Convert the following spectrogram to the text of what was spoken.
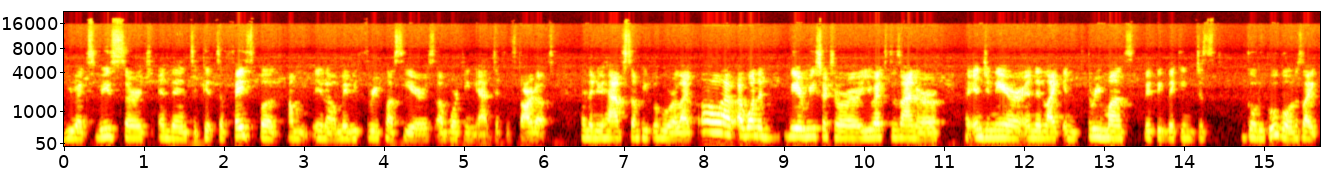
UX research. And then to get to Facebook, um, you know, maybe three plus years of working at different startups. And then you have some people who are like, oh, I, I want to be a researcher or a UX designer or an engineer. And then like in three months, they think they can just go to Google. And it's like,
